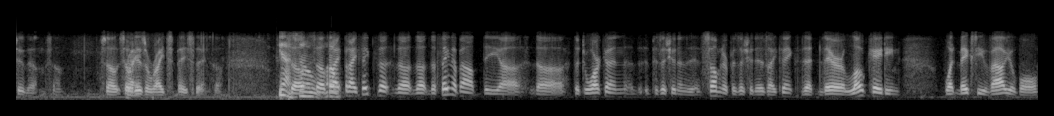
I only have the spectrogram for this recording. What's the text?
to them. So, so, so right. it is a rights-based thing. So. Yeah. So, so, so but, I, but I think the, the, the, the thing about the uh, the the Dworkin position and the Sumner position is I think that they're locating what makes you valuable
